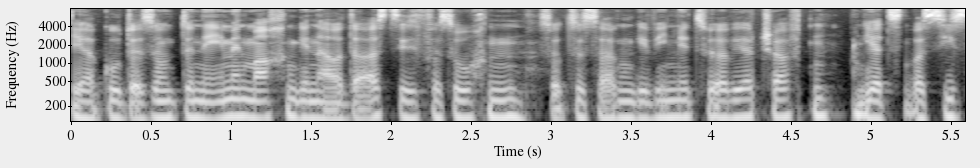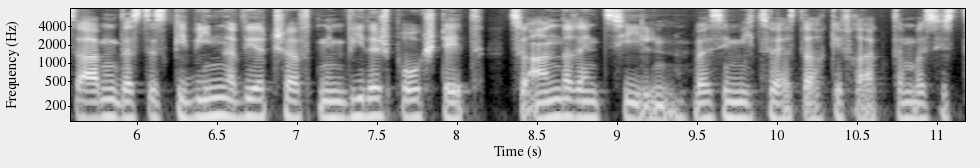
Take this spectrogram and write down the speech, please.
Ja gut, also Unternehmen machen genau das. Die versuchen sozusagen Gewinne zu erwirtschaften. Jetzt, was Sie sagen, dass das Gewinnerwirtschaften im Widerspruch steht zu anderen Zielen, weil Sie mich zuerst auch gefragt haben, was ist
